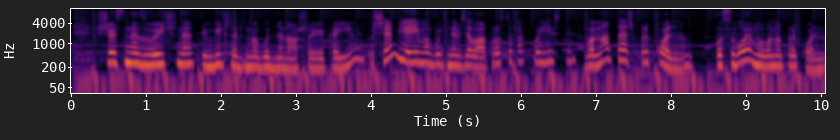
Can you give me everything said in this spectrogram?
щось незвичне, тим більше, мабуть, для нашої країни. Ще б я її, мабуть, не взяла просто так поїсти. Вона теж прикольна. По-своєму вона прикольна.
